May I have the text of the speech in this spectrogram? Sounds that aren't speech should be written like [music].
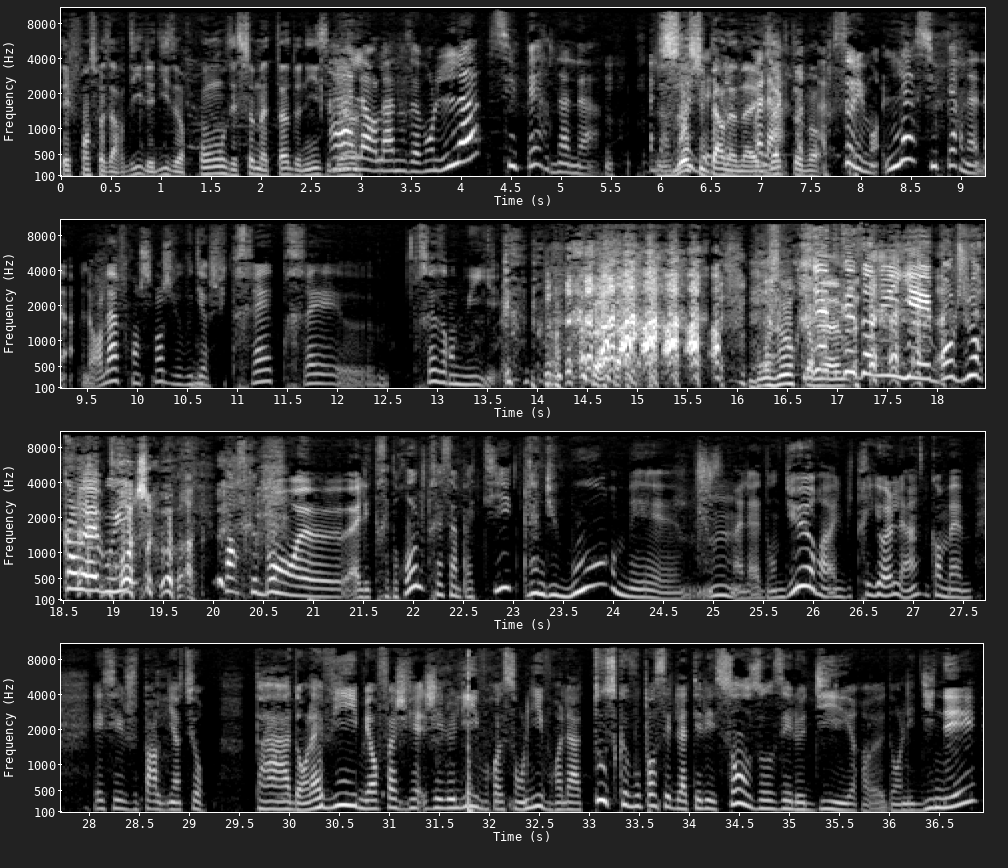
C'est Françoise Hardy, il est 10h11 et ce matin, Denise, eh bien, Alors là, nous avons la super nana. [laughs] Alors, The moi, Super Nana, voilà, exactement. Absolument, la super nana. Alors là, franchement, je vais vous dire, je suis très, très, euh, très ennuyée. [laughs] bonjour quand Très, même. très ennuyée. Bonjour quand même, oui. Bonjour. Parce que bon, euh, elle est très drôle, très sympathique, pleine d'humour, mais euh, hum, elle a la dent dure, elle vite rigole hein, quand même. Et c'est, je parle bien sûr pas dans la vie, mais enfin j'ai le livre, son livre là, tout ce que vous pensez de la télé sans oser le dire euh, dans les dîners.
